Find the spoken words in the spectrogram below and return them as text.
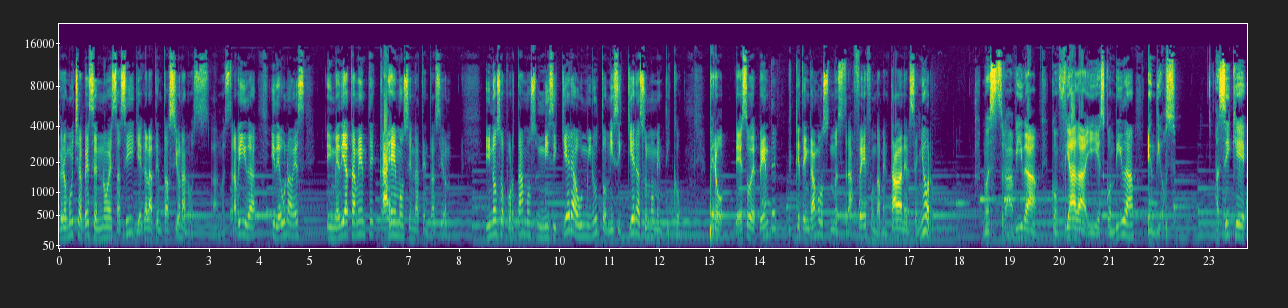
Pero muchas veces no es así, llega la tentación a, nuestra vida y de una vez inmediatamente caemos en la tentación y no soportamos ni siquiera un minuto, ni siquiera un momentico. Pero de eso depende que tengamos nuestra fe fundamentada en el Señor nuestra vida confiada y escondida en Dios. Así que,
